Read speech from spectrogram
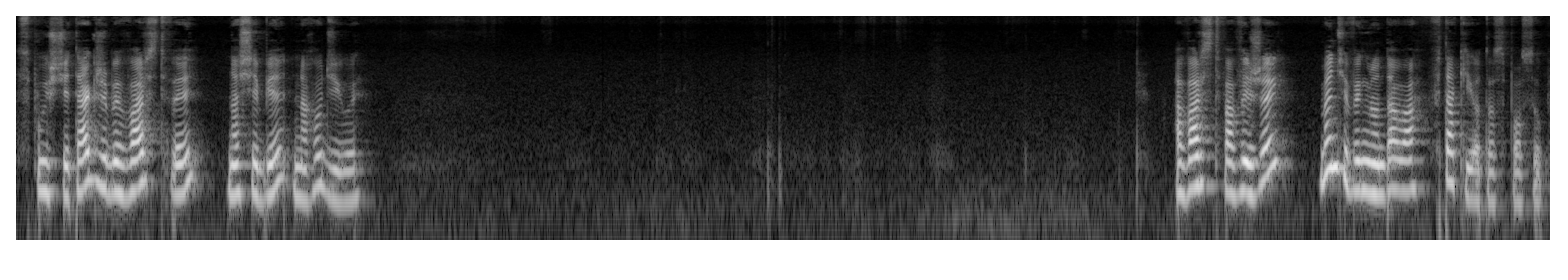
Spójrzcie tak, żeby warstwy na siebie nachodziły. A warstwa wyżej będzie wyglądała w taki oto sposób.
